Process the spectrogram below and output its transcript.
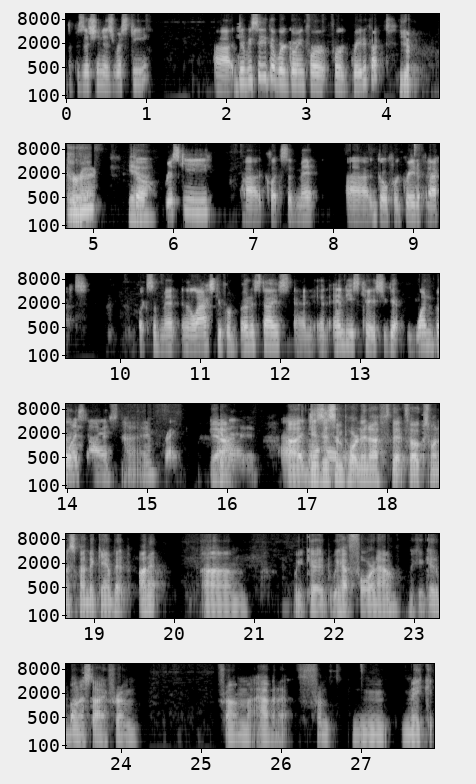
the position is risky. Uh, did we say that we're going for for great effect? yep. Correct. Yeah. So risky, uh, click submit, uh, go for great effect, click submit, and it'll ask you for bonus dice. And in Andy's case, you get one bonus One dice. bonus die. Yeah. And then, Uh, go is this ahead- important enough that folks want to spend a gambit on it? Um, we could. We have four now. We could get a bonus die from from having it from m- make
